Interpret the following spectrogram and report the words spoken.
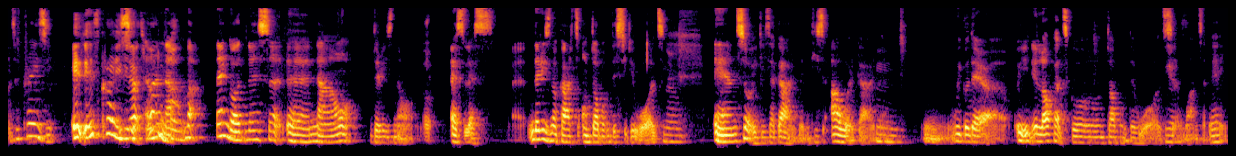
It's crazy. It is crazy. That's Uh, no, but thank goodness uh, uh, now there is no uh, as less uh, there is no cars on top of the city walls. No. And so it is a garden. It is our garden. Mm, We go there. Uh, the locals go on top of the walls uh, Yes. once a day.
